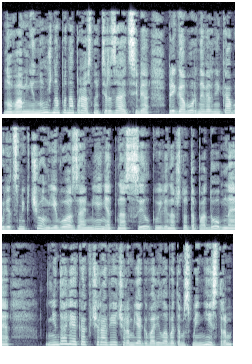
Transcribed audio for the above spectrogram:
Но вам не нужно понапрасну терзать себя. Приговор наверняка будет смягчен, его заменят на ссылку или на что-то подобное. Не далее, как вчера вечером я говорил об этом с министром,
